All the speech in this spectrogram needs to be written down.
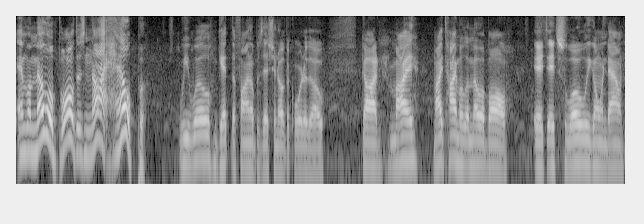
And LaMelo Ball does not help. We will get the final possession of the quarter, though. God, my my time of LaMelo Ball it's it's slowly going down.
